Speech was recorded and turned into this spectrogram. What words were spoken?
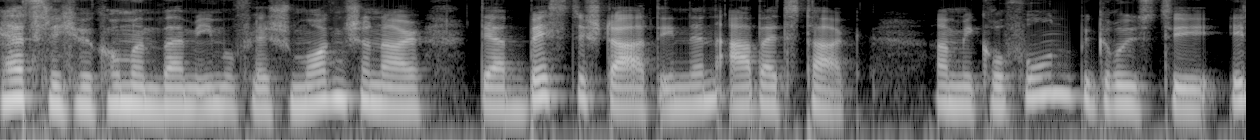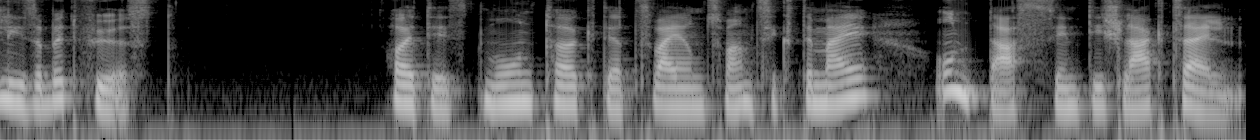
Herzlich willkommen beim Immoflash Morgenjournal, der beste Start in den Arbeitstag. Am Mikrofon begrüßt Sie Elisabeth Fürst. Heute ist Montag, der 22. Mai und das sind die Schlagzeilen.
